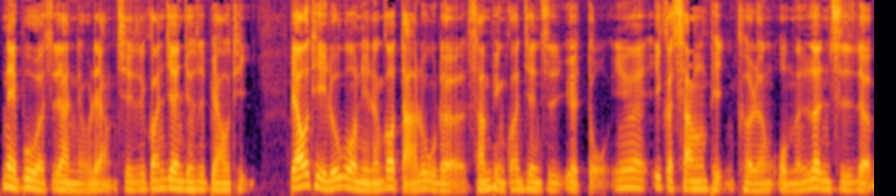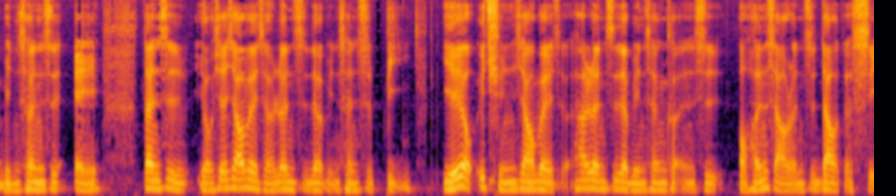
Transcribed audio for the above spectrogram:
内部的自然流量，其实关键就是标题。标题，如果你能够打入的产品关键字越多，因为一个商品可能我们认知的名称是 A，但是有些消费者认知的名称是 B，也有一群消费者他认知的名称可能是哦很少人知道的 C。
